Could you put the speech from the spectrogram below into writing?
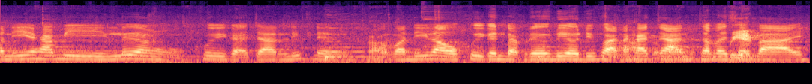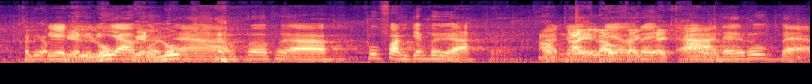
ันนี้นะคะมีเรื่องคุยกับอาจารย์นิดนึงครับวันนี้เราคุยกันแบบเรียวๆดีกว่านะคะอาจารย์สบายเปลี่ยนสบายเขาเรียกเปลี่ยนลุคอิริาเปลี่ยนบลุถคอ่าเพื่อเพื่อผู้ฟังจะเบื่อเอาใจเราใส่ใจเขาอ่ในรูปแบบ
